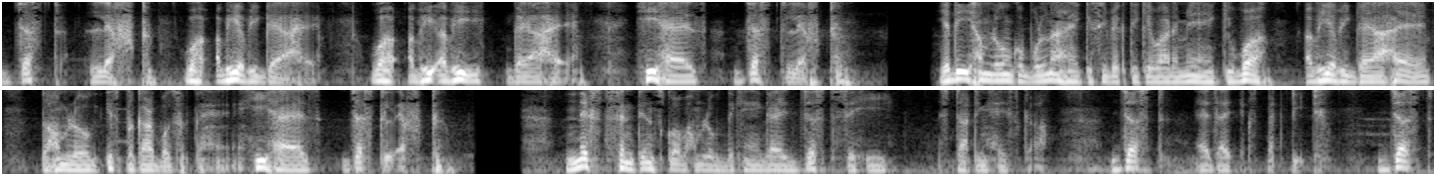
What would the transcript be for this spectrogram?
जस्ट लेफ़्ट वह अभी अभी गया है। वह अभी अभी गया है। ही हैज़ जस्ट लेफ़्ट यदि हम लोगों को बोलना है किसी व्यक्ति के बारे में कि वह अभी अभी गया है तो हम लोग इस प्रकार बोल सकते हैं he has just left next sentence को अब हम लोग देखेंगे गए जस्ट से ही स्टार्टिंग है इसका। Just as I expected just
